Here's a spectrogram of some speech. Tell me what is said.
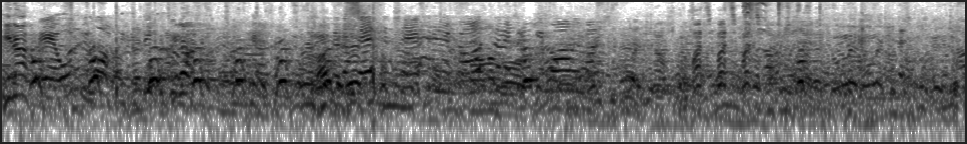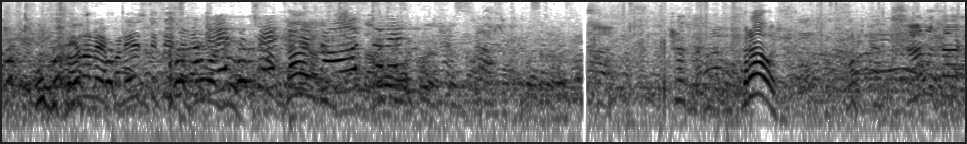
Ina! E, uzmi lopti. Ina! 74, neka ostane drugi, molim vas. Baci, baci, baci. Milane, pa nećete ti se prvo. 74! Bravos! Samo tako!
